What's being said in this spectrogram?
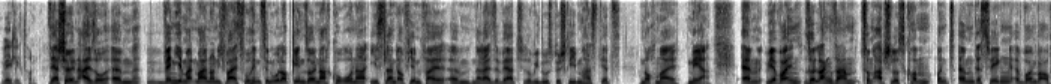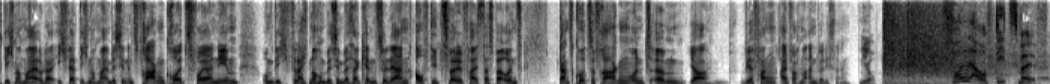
Wirklich toll. Sehr schön. Also, ähm, wenn jemand mal noch nicht weiß, wohin es in Urlaub gehen soll nach Corona, Island auf jeden Fall ähm, eine Reise wert, so wie du es beschrieben hast, jetzt nochmal mehr. Ähm, wir wollen so langsam zum Abschluss kommen und ähm, deswegen wollen wir auch dich nochmal oder ich werde dich nochmal ein bisschen ins Fragenkreuzfeuer nehmen, um dich vielleicht noch ein bisschen besser kennenzulernen. Auf die zwölf heißt das bei uns. Ganz kurze Fragen und ähm, ja, wir fangen einfach mal an, würde ich sagen. Jo. Voll auf die zwölf.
